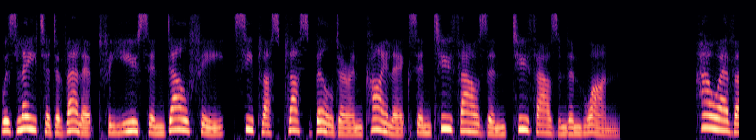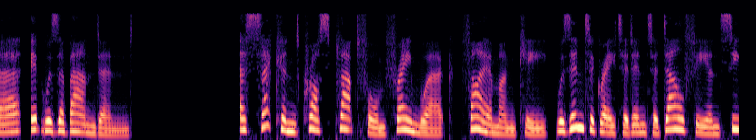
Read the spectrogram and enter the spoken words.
was later developed for use in Delphi, C++ Builder and Kylix in 2000–2001. However, it was abandoned. A second cross-platform framework, FireMonkey, was integrated into Delphi and C++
